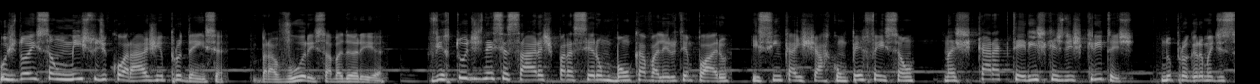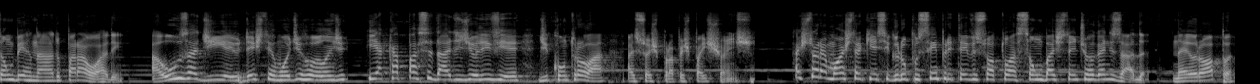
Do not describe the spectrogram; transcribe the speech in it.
Os dois são um misto de coragem e prudência, bravura e sabedoria virtudes necessárias para ser um bom cavaleiro templário e se encaixar com perfeição nas características descritas no programa de São Bernardo para a Ordem. a ousadia e o destemor de Roland e a capacidade de Olivier de controlar as suas próprias paixões. A história mostra que esse grupo sempre teve sua atuação bastante organizada. Na Europa,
